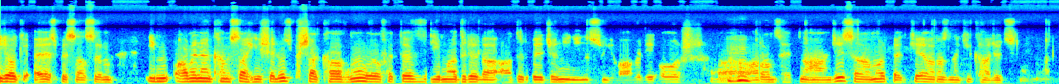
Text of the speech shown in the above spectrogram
իրոք այսպես ասեմ իմ ամեն անգամ սա հիշելուց փշակաղում եմ, որովհետև դիմադրել է Ադրբեջանի 90 եւ ավելի օր առանց հետնահանջի, սա համար պետք է առանձնակի քաջություն ունենալ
